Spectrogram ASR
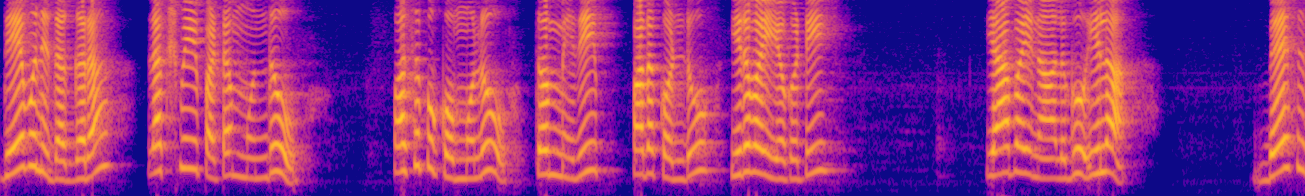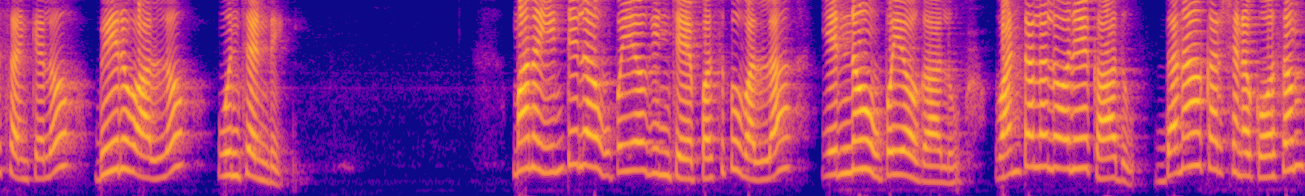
దేవుని దగ్గర లక్ష్మీపటం ముందు పసుపు కొమ్ములు తొమ్మిది పదకొండు ఇరవై ఒకటి యాభై నాలుగు ఇలా బేసి సంఖ్యలో బీరువాల్లో ఉంచండి. మన ఇంటిలో ఉపయోగించే పసుపు వల్ల ఎన్నో ఉపయోగాలు. వంటలలోనే కాదు ధనాకర్షణ కోసం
